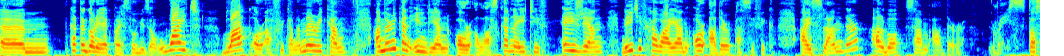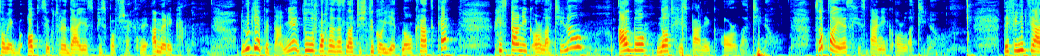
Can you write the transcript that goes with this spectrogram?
Um, kategorie, jak Państwo widzą, white, black or African American, American Indian or Alaska Native, Asian, Native Hawaiian or other Pacific, Islander albo some other race. To są jakby opcje, które daje spis powszechny Amerykanom. Drugie pytanie, tu już można zaznaczyć tylko jedną kratkę, Hispanic or Latino albo not Hispanic or Latino. Co to jest Hispanic or Latino? Definicja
